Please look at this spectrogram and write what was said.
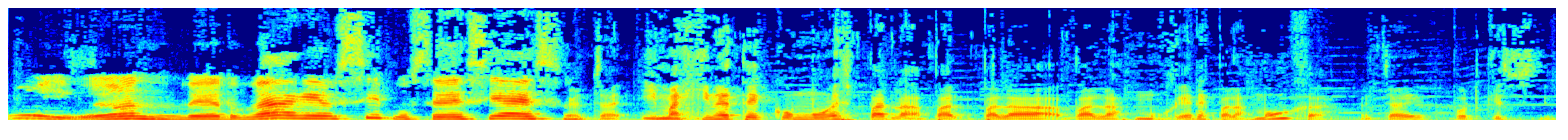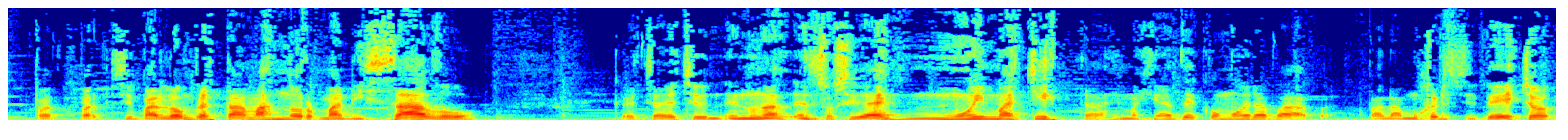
Uy, weón, de verdad que sí, pues se decía eso. ¿cachai? Imagínate cómo es para, la- para, para para las mujeres, para las monjas, ¿cachai? Porque si, pa- pa- si para el hombre está más normalizado, ¿cachai? Hecho En, una, en sociedades muy machistas, imagínate cómo era para, para la mujer. De hecho,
